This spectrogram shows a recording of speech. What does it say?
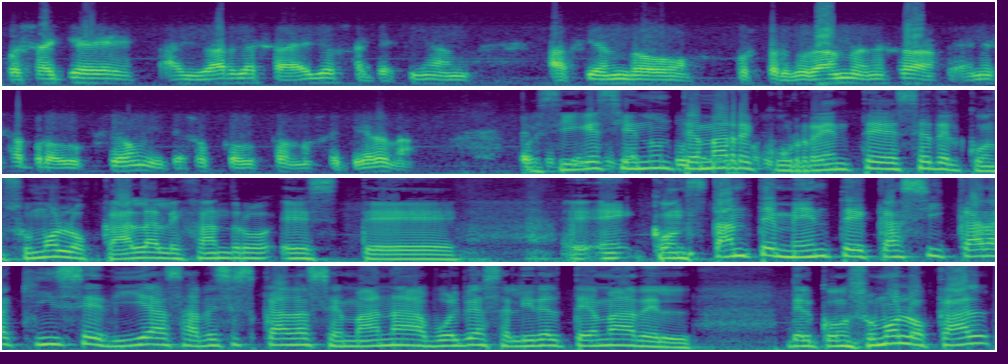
pues hay que ayudarles a ellos a que sigan haciendo, pues perdurando en esa en esa producción y que esos productos no se pierdan. Pues sigue siendo un tema recurrente ese del consumo local, Alejandro. Este, eh, eh, constantemente, casi cada 15 días, a veces cada semana, vuelve a salir el tema del, del consumo local.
